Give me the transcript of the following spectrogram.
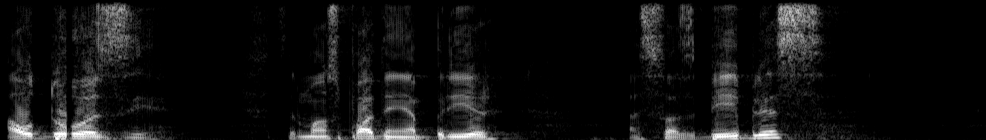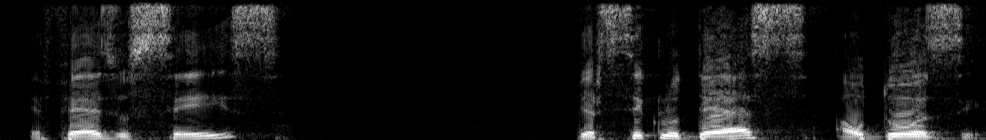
ao 12. Os irmãos podem abrir as suas Bíblias. Efésios 6, versículo 10 ao 12.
